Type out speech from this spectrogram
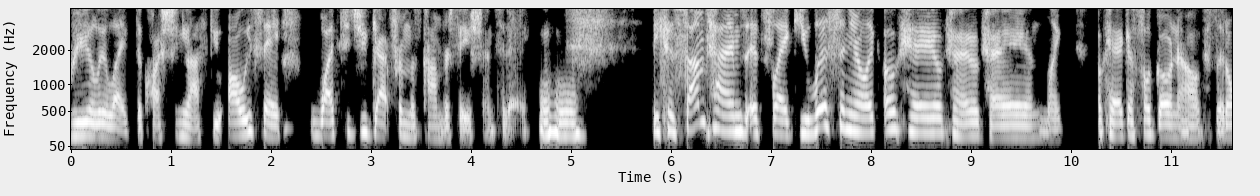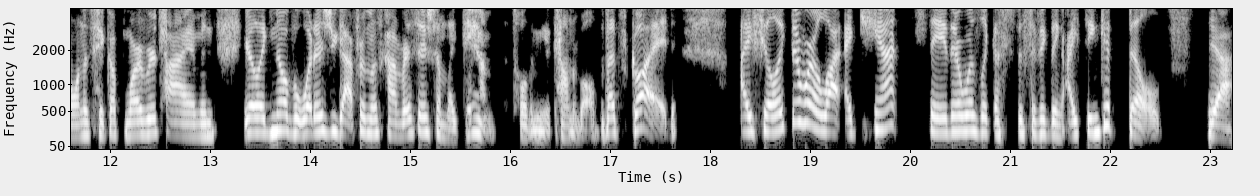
really like the question you ask. You always say, What did you get from this conversation today? Mm-hmm. Because sometimes it's like you listen, you're like, okay, okay, okay. And like, okay, I guess I'll go now because I don't want to take up more of your time. And you're like, no, but what did you get from this conversation? I'm like, damn, it's holding me accountable. But that's good. I feel like there were a lot. I can't say there was like a specific thing. I think it builds. Yeah.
